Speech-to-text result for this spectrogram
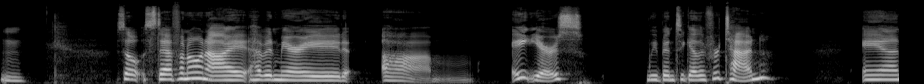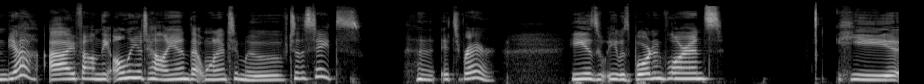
Hmm. So Stefano and I have been married um, eight years. We've been together for 10. And yeah, I found the only Italian that wanted to move to the States. it's rare. He is he was born in Florence. He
